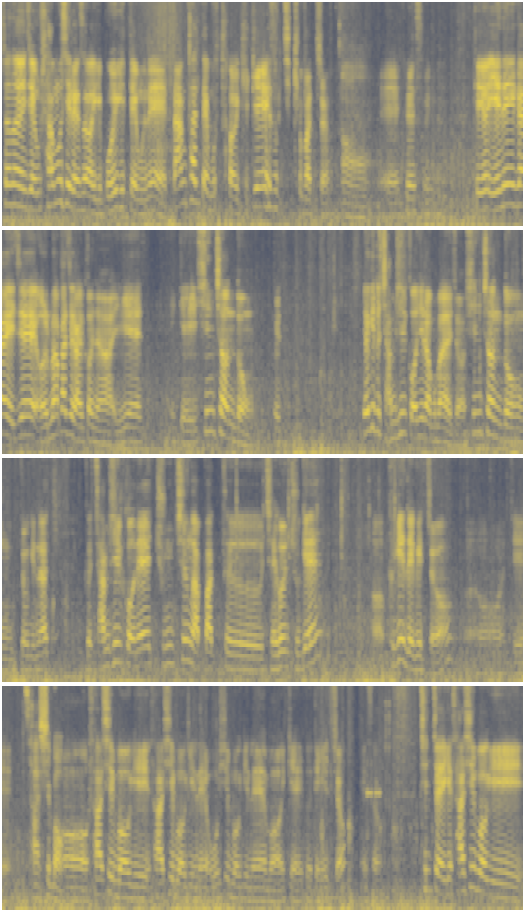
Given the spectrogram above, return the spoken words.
저는 이제 사무실에서 이게 보이기 때문에 땅 팔 때부터 이렇게 계속 지켜봤죠. 어. 예, 그렇습니다. 그 얘네가 이제 얼마까지 갈 거냐 이게 이게 신천동 그- 여기도 잠실권이라고 봐야죠. 신천동 쪽이나 그 잠실권의 중층 아파트 재건축에 어, 그게 되겠죠. 어, 이제 40억. 어, 40억이 40억이네, 50억이네 뭐 이렇게 그 되겠죠. 그래서 진짜 이게 40억이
